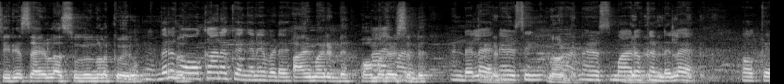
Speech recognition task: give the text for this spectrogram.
സീരിയസ് ആയുള്ള അസുഖങ്ങളൊക്കെ വരും. ഇവരെ നോക്കാനൊക്കെ എങ്ങനെ ഇവിടെ? ആയമാരുണ്ട് ഹോം മദേഴ്സ് ഉണ്ട് നഴ്സിംഗ് നഴ്സുമാരൊക്കെ ഉണ്ട് അല്ലേ ഓക്കെ.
